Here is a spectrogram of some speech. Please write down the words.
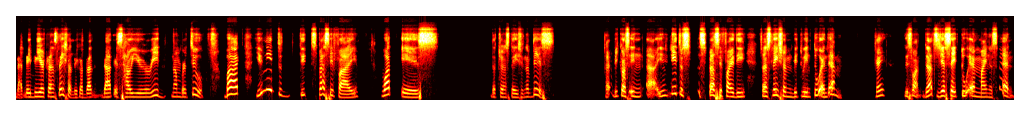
that may be your translation because that, that is how you read number two. But you need to specify what is the translation of this. Because in uh, you need to specify the translation between 2 and m. Okay, this one. Let's just say 2m minus n.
